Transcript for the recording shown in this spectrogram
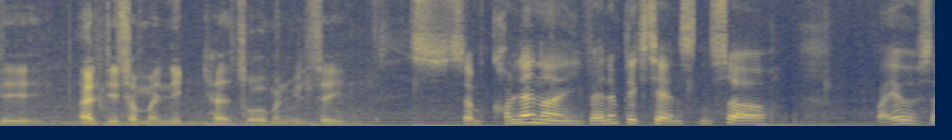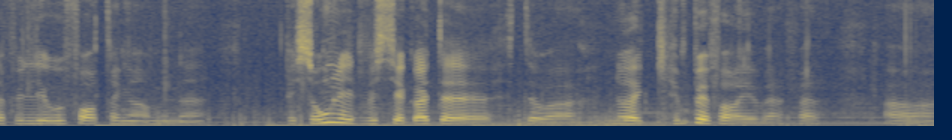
det, alt det, som man ikke havde troet, man ville se. Som grønlander i vandeblikstjenesten, så var jeg jo selvfølgelig udfordringer, men uh, personligt vidste jeg godt, at uh, det var noget at kæmpe for i hvert fald. Og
